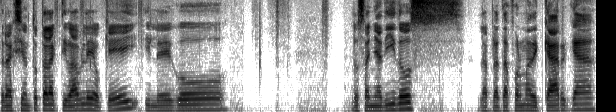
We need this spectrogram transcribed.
tracción total activable, ok. Y luego los añadidos. La plataforma de carga.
